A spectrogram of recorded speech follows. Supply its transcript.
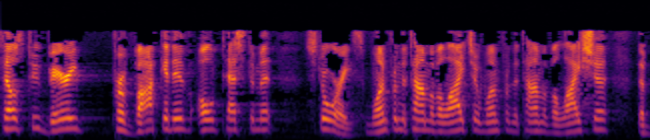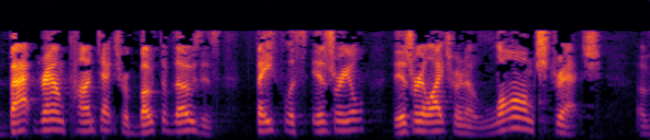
tells two very provocative Old Testament stories. One from the time of Elijah, one from the time of Elisha. The background context for both of those is faithless Israel. The Israelites were in a long stretch of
